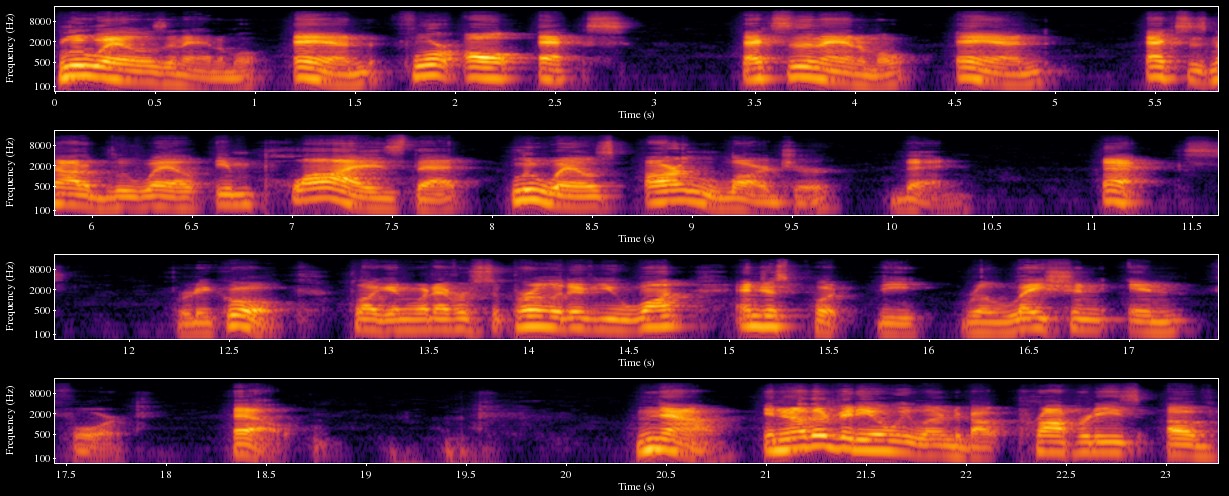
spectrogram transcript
Blue whale is an animal. And for all x, x is an animal, and x is not a blue whale implies that blue whales are larger than x. Pretty cool. plug in whatever superlative you want, and just put the relation in for L. Now, in another video, we learned about properties of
